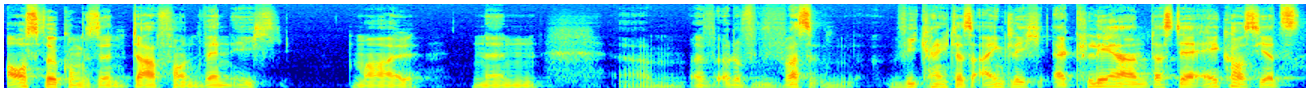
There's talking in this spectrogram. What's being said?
Auswirkungen sind davon, wenn ich mal einen ähm, oder was, wie kann ich das eigentlich erklären, dass der ACOS jetzt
